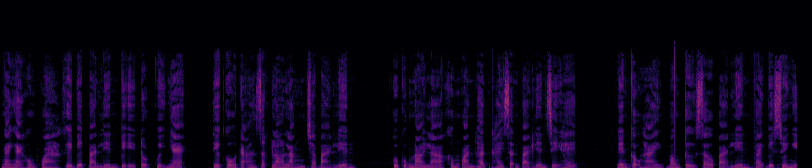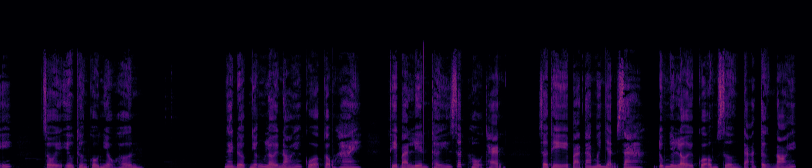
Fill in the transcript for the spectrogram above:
Ngay ngày hôm qua khi biết bà Liên bị đột quỵ nhẹ thì cô đã rất lo lắng cho bà Liên. Cô cũng nói là không oán hận hay giận bà Liên gì hết. Nên cậu hai mong từ giờ bà Liên phải biết suy nghĩ rồi yêu thương cô nhiều hơn. Nghe được những lời nói của cậu hai thì bà Liên thấy rất hổ thẹn. Giờ thì bà ta mới nhận ra đúng như lời của ông Dương đã từng nói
